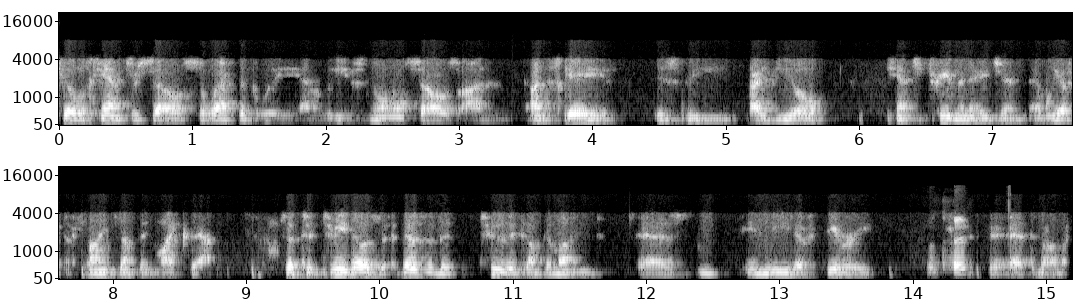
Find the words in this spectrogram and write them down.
kills cancer cells selectively and leaves normal cells un, unscathed is the ideal cancer treatment agent, and we have to find something like that. So to, to me, those those are the two that come to mind as in need of theory okay. at the moment.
